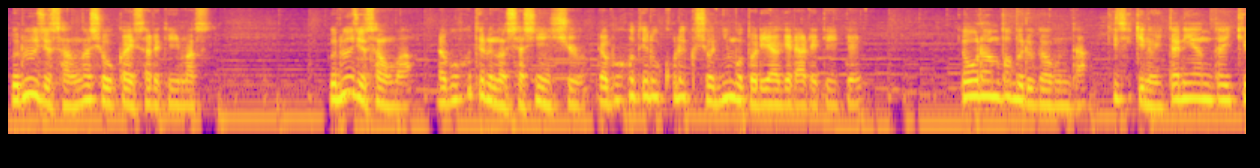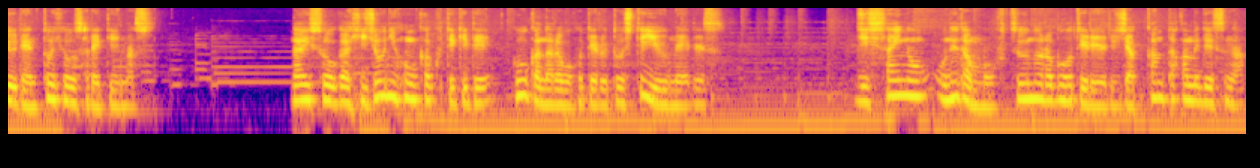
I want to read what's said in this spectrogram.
ブルージュさんが紹介されています。ブルージュさんはラブホテルの写真集ラブホテルコレクションにも取り上げられていて、狂乱バブルが生んだ奇跡のイタリアン大宮殿と評されています。内装が非常に本格的で豪華なラブホテルとして有名です。実際のお値段も普通のラブホテルより若干高めですが、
